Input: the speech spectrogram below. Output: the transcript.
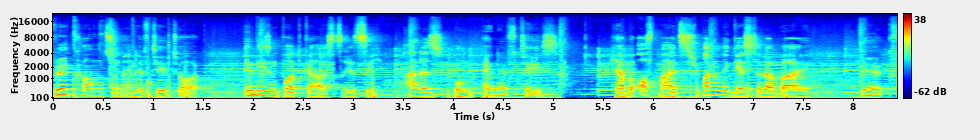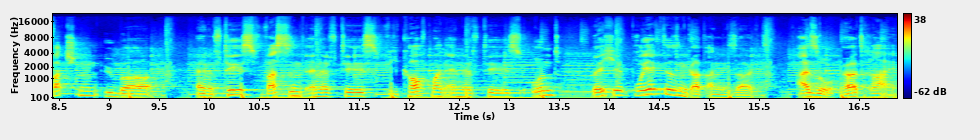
Willkommen zum NFT Talk. In diesem Podcast dreht sich alles um NFTs. Ich habe oftmals spannende Gäste dabei. Wir quatschen über NFTs, was sind NFTs, wie kauft man NFTs und welche Projekte sind gerade angesagt. Also hört rein.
